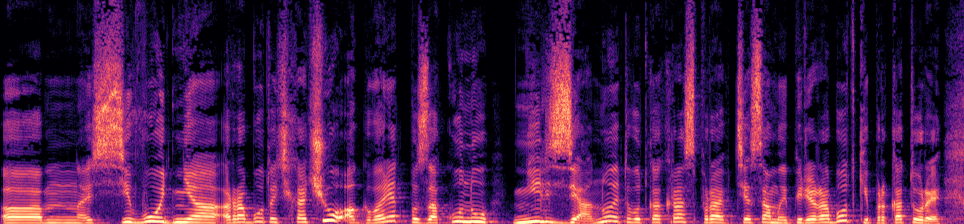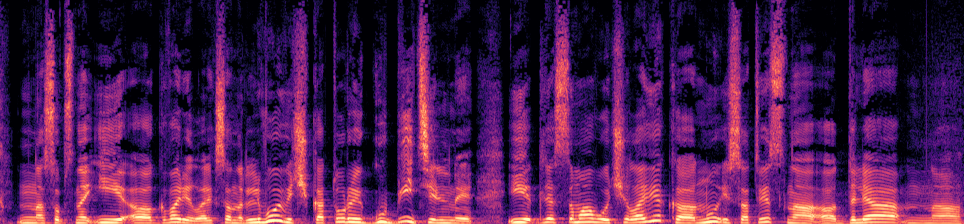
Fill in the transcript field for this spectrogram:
Эм, сегодня работать хочу, а говорят, по закону нельзя. Но это вот как раз про те самые переработки, про которые, собственно, и э, говорил Александр Львович, которые губительны и для самого человека, ну и, соответственно, для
